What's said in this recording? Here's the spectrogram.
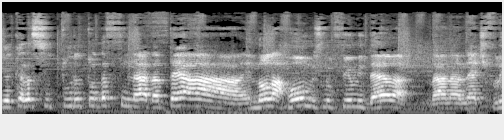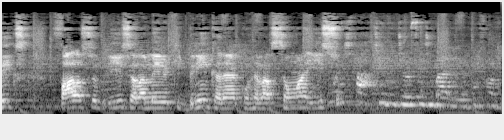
e aquela cintura toda afinada. Até a Enola Holmes no filme dela, lá na Netflix, fala sobre isso, ela meio que brinca, né, com relação a isso. De osso de baleia, por favor.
